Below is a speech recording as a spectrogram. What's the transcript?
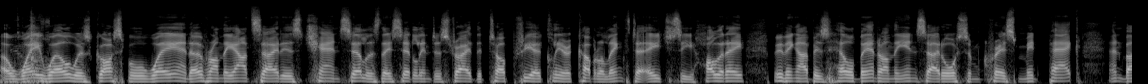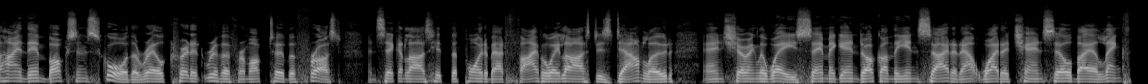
Away well was Gospel Way, and over on the outside is Chancel as they settle into stride. The top trio clear a couple of lengths to HC Holiday. Moving up is Hellbent on the inside, Awesome Crest mid-pack. And behind them, Box and Score, the Rail Credit River from October Frost. And second last hit the point about five away last is Download and showing the way. Same again, Doc on the inside and out wider Chancel by a length.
